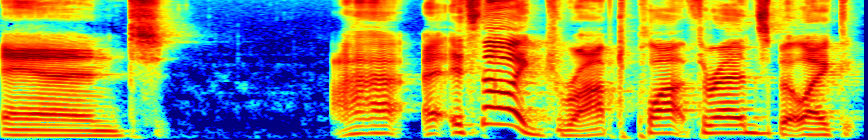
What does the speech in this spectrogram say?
and I, it's not like dropped plot threads, but like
